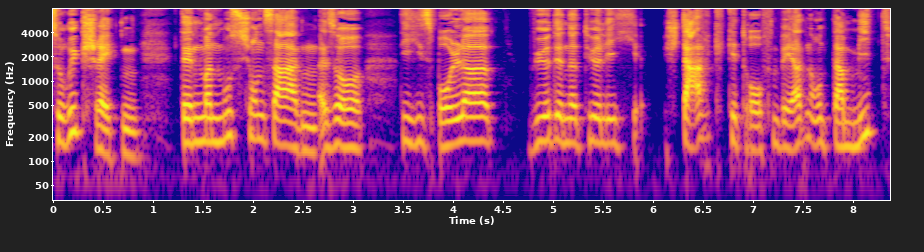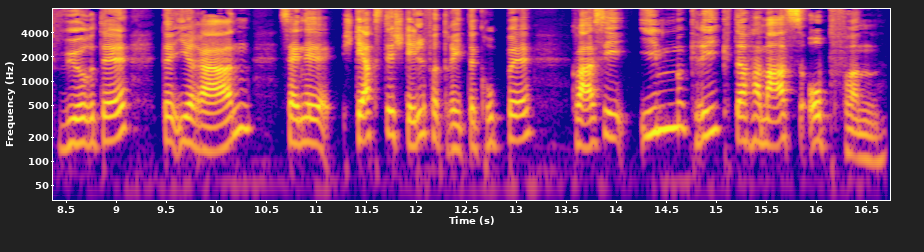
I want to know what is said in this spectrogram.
zurückschrecken. Denn man muss schon sagen, also die Hisbollah würde natürlich stark getroffen werden und damit würde der Iran seine stärkste Stellvertretergruppe quasi im Krieg der Hamas opfern.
